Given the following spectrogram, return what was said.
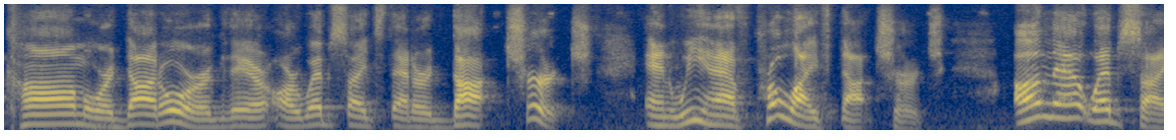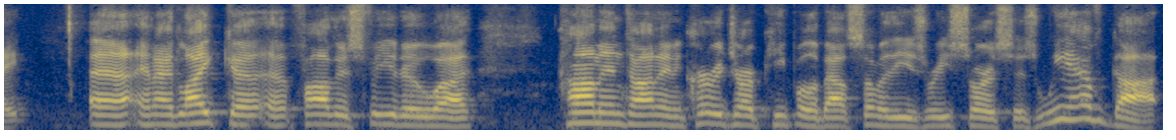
.com or .org, there are websites that are .church, and we have prolife.church. On that website, uh, and I'd like uh, uh, fathers for you to uh, comment on and encourage our people about some of these resources. We have got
